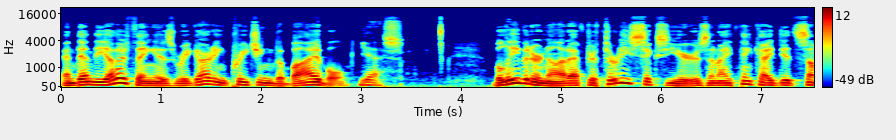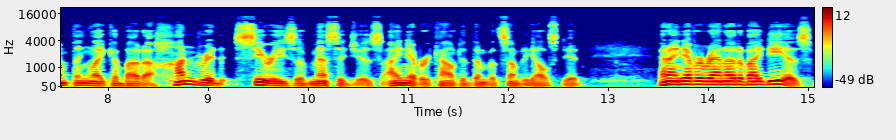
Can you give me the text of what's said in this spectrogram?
and then the other thing is regarding preaching the Bible. Yes. Believe it or not, after 36 years, and I think I did something like about a hundred series of messages. I never counted them, but somebody else did. And I never ran out of ideas.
